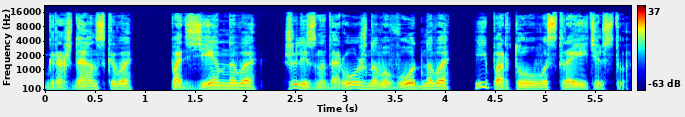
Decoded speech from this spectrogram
гражданского, подземного, железнодорожного, водного и портового строительства.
